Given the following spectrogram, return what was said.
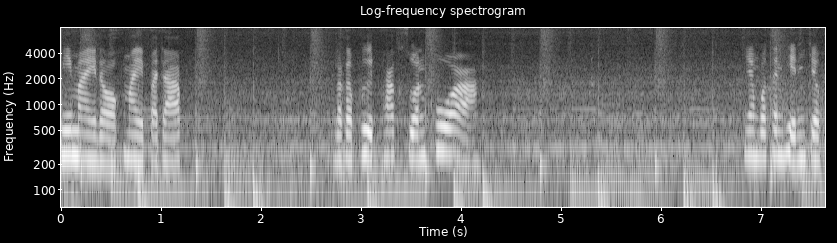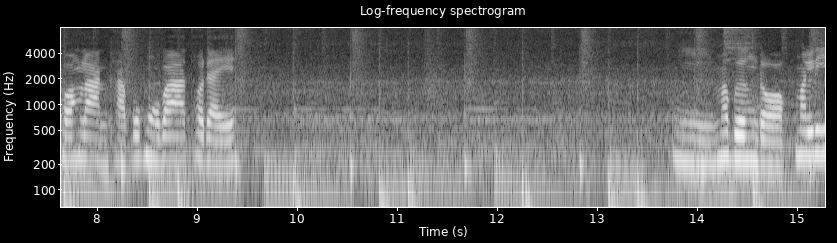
มีไม้ดอกไม้ประดับ แล้วก็พืชพักสวนครัว ยังบ่ทันเห็นเจ้าของร้านค่ะบ่ฮู้ว่าเท่าใดนี่มาเบิงดอกมะลิ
